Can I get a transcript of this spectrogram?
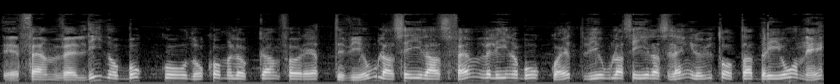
Det är 5 Velino Bocco, då kommer luckan för 1 Viola Silas, 5 Velino Bocco, 1 Viola Silas, längre ut 8 Brioni.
